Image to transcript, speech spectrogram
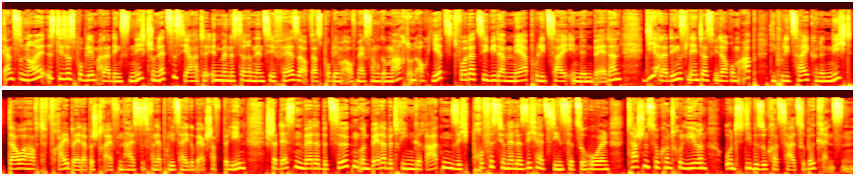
Ganz so neu ist dieses Problem allerdings nicht. Schon letztes Jahr hatte Innenministerin Nancy Faeser auf das Problem aufmerksam gemacht und auch jetzt fordert sie wieder mehr Polizei in den Bädern. Die allerdings lehnt das wiederum ab. Die Polizei könne nicht dauerhaft Freibäder bestreifen, heißt es von der Polizeigewerkschaft Berlin. Stattdessen werde Bezirken und Bäderbetrieben geraten, sich professionelle Sicherheitsdienste zu holen, Taschen zu kontrollieren und die Besucherzahl zu begrenzen.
